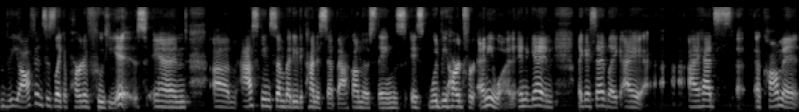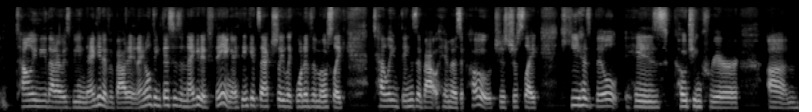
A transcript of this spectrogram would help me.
the offense is like a part of who he is. And um, asking somebody to kind of step back on those things is would be hard for anyone. And again like i said like i i had a comment telling me that i was being negative about it. And i don't think this is a negative thing. I think it's actually like one of the most like telling things about him as a coach is just like he has built his coaching career um,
